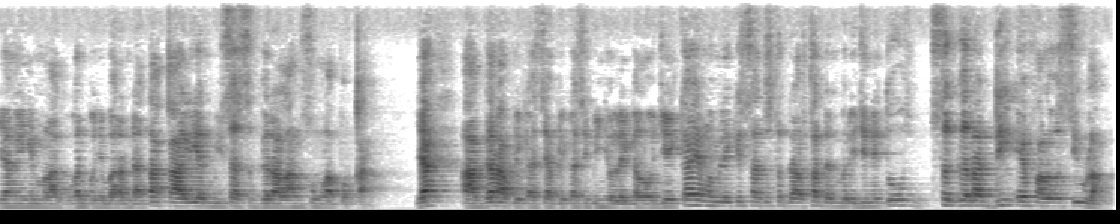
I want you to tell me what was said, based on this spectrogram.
yang ingin melakukan penyebaran data, kalian bisa segera langsung laporkan. Ya, agar aplikasi-aplikasi pinjol legal OJK yang memiliki status terdaftar dan berizin itu segera dievaluasi ulang.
